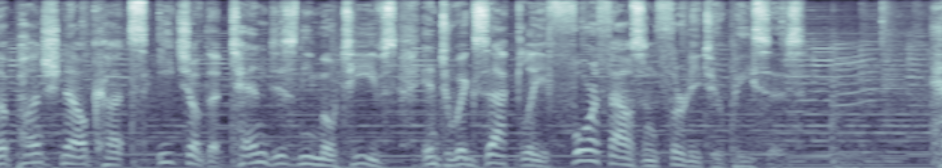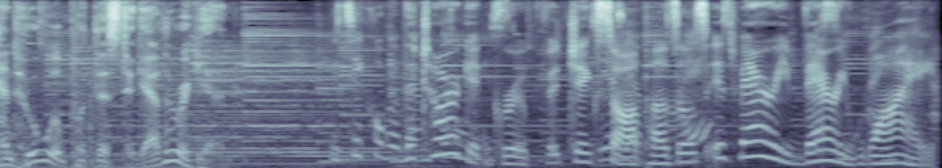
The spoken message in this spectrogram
the punch now cuts each of the 10 Disney motifs into exactly 4,032 pieces. And who will put this together again? The target group for jigsaw puzzles is very, very wide.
